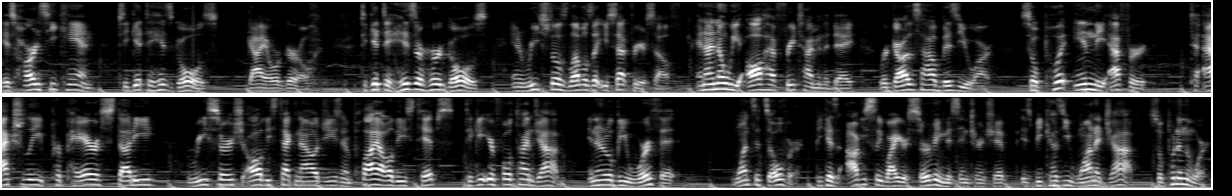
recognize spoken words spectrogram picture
as hard as he can to get to his goals, guy or girl, to get to his or her goals and reach those levels that you set for yourself. And I know we all have free time in the day, regardless of how busy you are. So put in the effort to actually prepare, study, research all these technologies and apply all these tips to get your full time job. And it'll be worth it once it's over. Because obviously, why you're serving this internship is because you want a job. So put in the work.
